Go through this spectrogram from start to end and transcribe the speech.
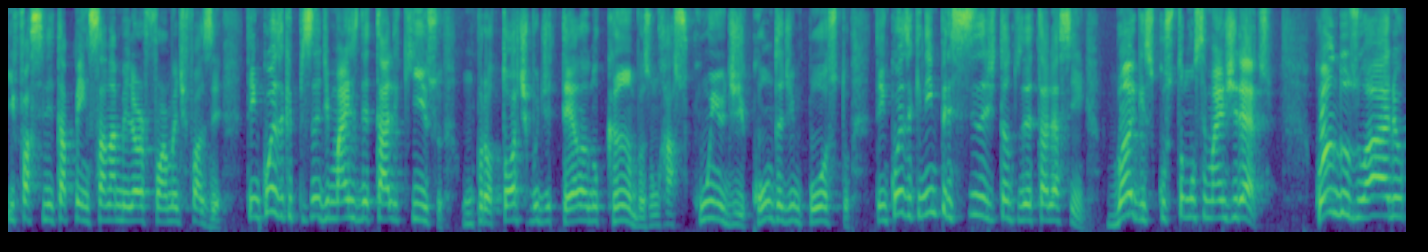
e facilitar pensar na melhor forma de fazer. Tem coisa que precisa de mais detalhe que isso, um protótipo de tela no Canvas, um rascunho de conta de imposto. Tem coisa que nem precisa de tanto detalhe assim. Bugs costumam ser mais diretos. Quando o usuário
